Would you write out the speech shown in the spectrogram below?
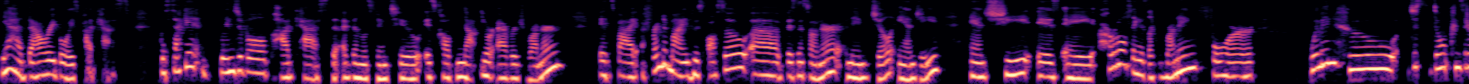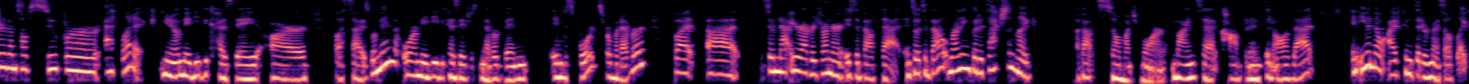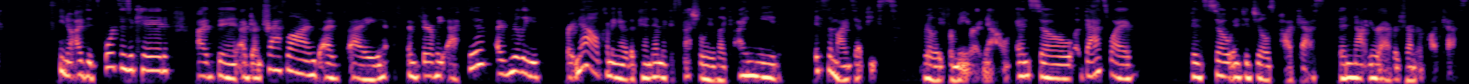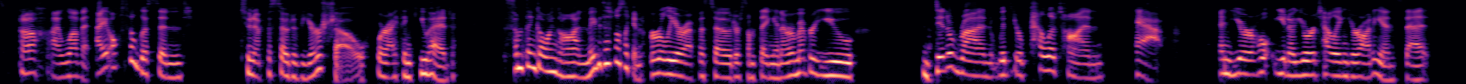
Yeah, Bowery Boys podcast. The second bingeable podcast that I've been listening to is called Not Your Average Runner. It's by a friend of mine who's also a business owner named Jill Angie. And she is a, her whole thing is like running for women who just don't consider themselves super athletic, you know, maybe because they are plus size women or maybe because they've just never been into sports or whatever. But, uh, so not your average runner is about that. And so it's about running, but it's actually like about so much more mindset, confidence and all of that. And even though I've considered myself like, you know, I've did sports as a kid. I've been, I've done triathlons. I've, I am fairly active. I really right now, coming out of the pandemic, especially, like I need, it's the mindset piece really for me right now. And so that's why I've been so into Jill's podcast, the Not Your Average Runner podcast. Oh, I love it. I also listened to an episode of your show where I think you had something going on. Maybe this was like an earlier episode or something. And I remember you did a run with your Peloton app and your whole, you know, you were telling your audience that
